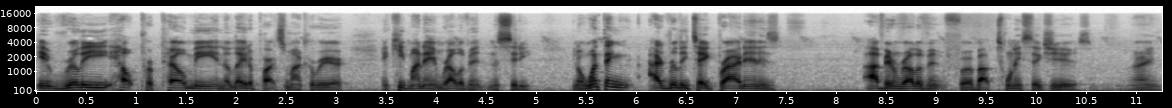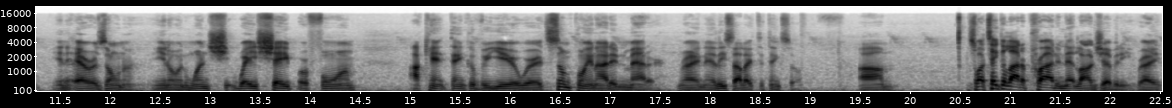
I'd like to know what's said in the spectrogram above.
it really helped propel me in the later parts of my career and keep my name relevant in the city. You know, one thing I really take pride in is I've been relevant for about 26 years right, in Arizona. You know, in one sh- way, shape, or form, I can't think of a year where at some point I didn't matter, right? And at least I like to think so. Um, so I take a lot of pride in that longevity, right?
